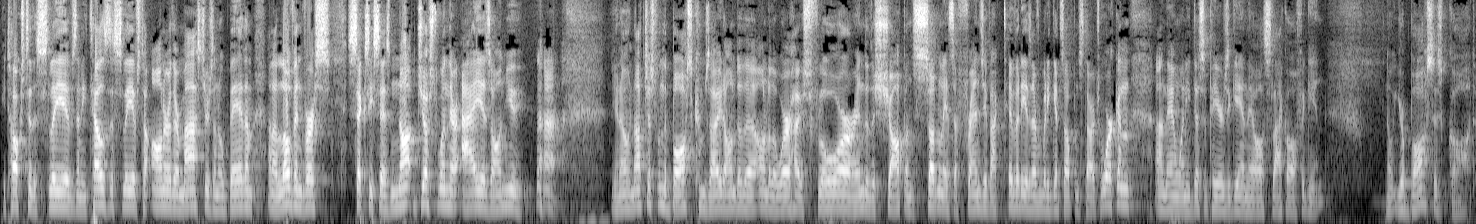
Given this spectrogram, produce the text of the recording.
He talks to the slaves and he tells the slaves to honor their masters and obey them. And I love in verse 6, he says, Not just when their eye is on you. you know, not just when the boss comes out onto the, onto the warehouse floor or into the shop and suddenly it's a frenzy of activity as everybody gets up and starts working. And then when he disappears again, they all slack off again. No, your boss is God.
